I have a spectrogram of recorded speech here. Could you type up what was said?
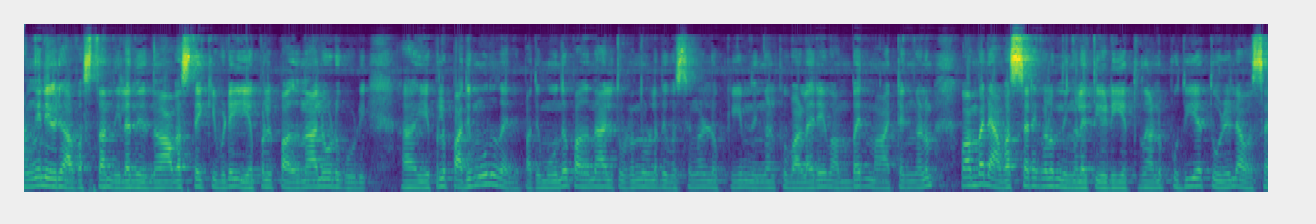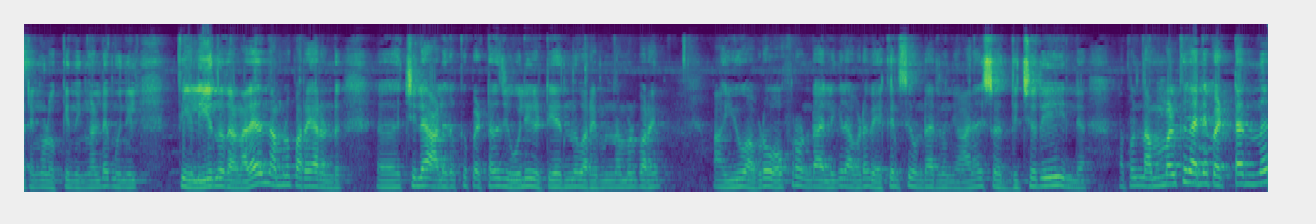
അങ്ങനെ ഒരു അവസ്ഥ നിലനിന്നു ആ അവസ്ഥയ്ക്ക് ഇവിടെ ഏപ്രിൽ പതിനാലോടുകൂടി കൂടി ഏപ്രിൽ പതിമൂന്ന് തന്നെ. പതിമൂന്ന് പതിനാല് തുടർന്നുള്ള ദിവസങ്ങളിലൊക്കെയും നിങ്ങൾക്ക് വളരെ വമ്പൻ മാറ്റങ്ങളും വമ്പൻ അവസരങ്ങളും നിങ്ങളെ തേടിയെത്തുന്നതാണ്. പുതിയ തൊഴിൽ അവസരങ്ങളൊക്കെ നിങ്ങളുടെ മുന്നിൽ തെളിയുന്നതാണ്. അതായത് നമ്മൾ പറയാറുണ്ട് ചില ആളുകൾക്ക് പെട്ടെന്ന് ജോലി കിട്ടിയതെന്ന് പറയുമ്പോൾ നമ്മൾ പറയും അയ്യോ അവിടെ ഓഫർ ഉണ്ടോ അല്ലെങ്കിൽ അവിടെ വേക്കൻസി ഉണ്ടായിരുന്നു. ഞാനത് ശ്രദ്ധിച്ചതേ ഇല്ല അപ്പോൾ നമ്മൾക്ക് തന്നെ പെട്ടെന്ന്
